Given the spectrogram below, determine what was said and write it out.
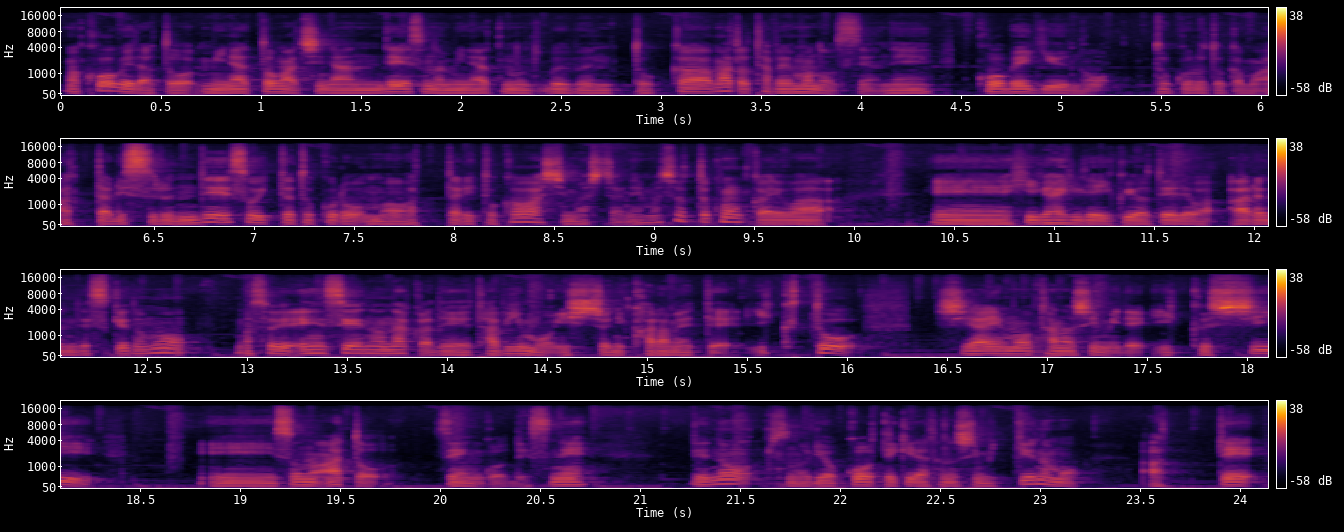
まあ、神戸だと港町なんで、その港の部分とか、まあ、あと食べ物ですよね。神戸牛のところとかもあったりするんで、そういったところを回ったりとかはしましたね。まあ、ちょっと今回は、えー、日帰りで行く予定ではあるんですけども、まあ、そういう遠征の中で旅も一緒に絡めていくと試合も楽しみで行くし、えー、その後前後ですねでのその旅行的な楽しみっていうのもあって、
